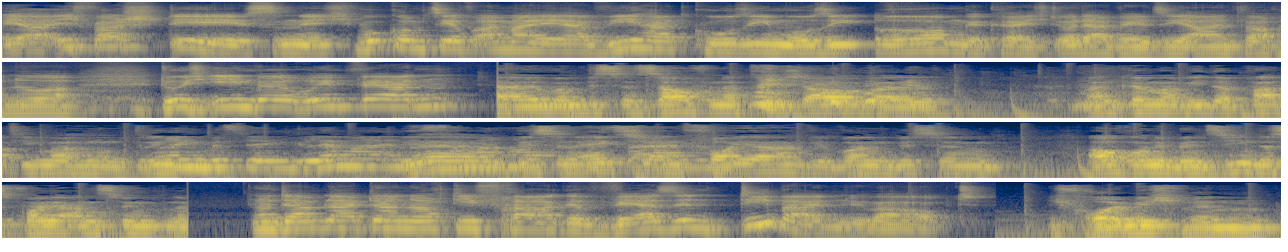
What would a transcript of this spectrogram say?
Ja, ich verstehe es nicht. Wo kommt sie auf einmal her? Wie hat Cosi Mosi Rom gekriegt? Oder will sie einfach nur durch ihn berühmt werden? Ja, wir wollen ein bisschen saufen natürlich auch, weil dann können wir wieder Party machen und Bring ein trinken. bisschen Glamour in das Ja, ein bisschen Action. Feuer. Wir wollen ein bisschen auch ohne Benzin das Feuer anzünden. Und dann bleibt dann noch die Frage, wer sind die beiden überhaupt? Ich freue mich, wenn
